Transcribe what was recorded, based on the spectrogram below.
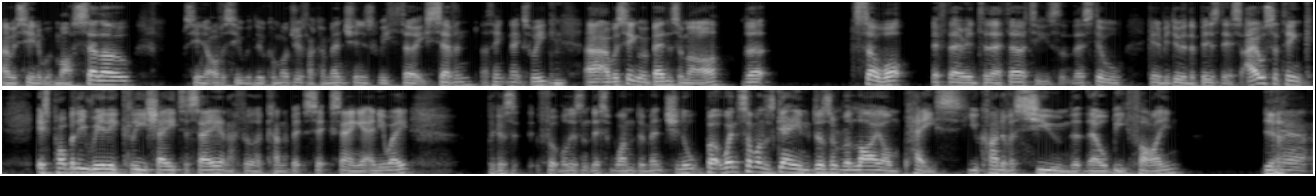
and we've seen it with Marcelo. We've seen it obviously with Luka Modric, like I mentioned, he's going to be 37, I think, next week. Uh, and we're seeing it with Benzema that so what if they're into their 30s that they're still going to be doing the business. I also think it's probably really cliche to say and i feel like kind of a bit sick saying it anyway because football isn't this one dimensional but when someone's game doesn't rely on pace you kind of assume that they'll be fine. Yeah, Yeah.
